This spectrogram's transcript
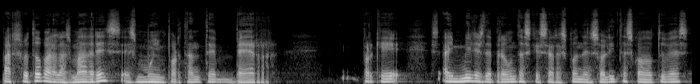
Para, sobre todo para las madres es muy importante ver, porque hay miles de preguntas que se responden solitas cuando tú ves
